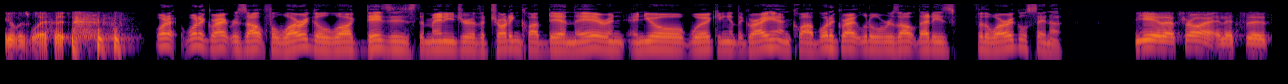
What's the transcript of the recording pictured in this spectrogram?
it was worth it. What a, what a great result for Warragul. Like Des is the manager of the trotting club down there, and, and you're working at the Greyhound Club. What a great little result that is for the Warragul Centre. yeah, that's right, and it's a, it's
